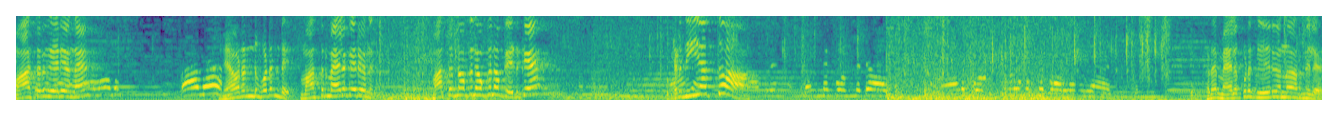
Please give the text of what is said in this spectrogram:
മാസ്റ്റർ കയറി വന്നേ. ഞാൻ ഇവിടെ ഉണ്ട് ഇവിടെ ഉണ്ട്. മാസ്റ്റർ മേലെ കയറി വന്ന്. മാസ്റ്റർ നോക്ക് നോക്ക് നോക്ക് എടുക്കേ. എടാ നീ എത്തോ. എടാ മേലെ കൂടെ കയറി വന്ന പറഞ്ഞില്ലേ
